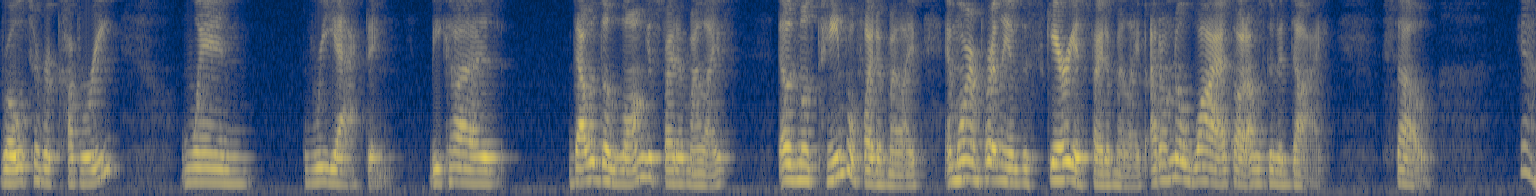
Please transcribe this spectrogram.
road to recovery when reacting because that was the longest fight of my life. That was the most painful fight of my life. And more importantly, it was the scariest fight of my life. I don't know why I thought I was going to die. So, yeah,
